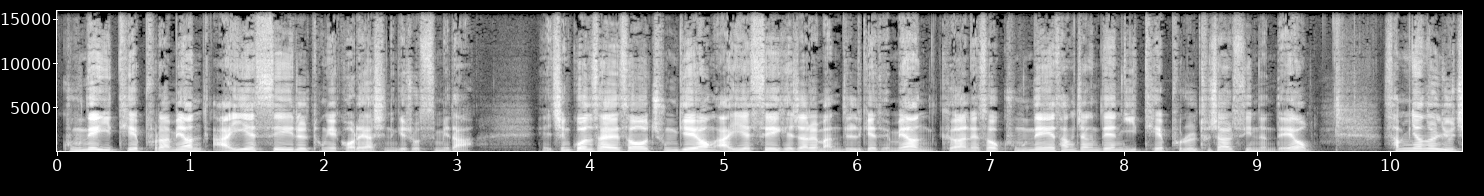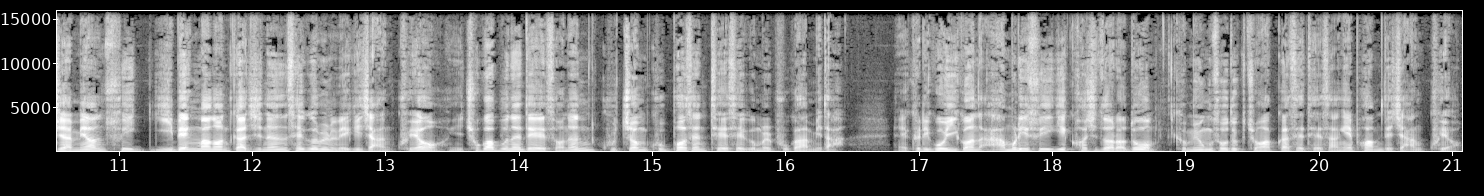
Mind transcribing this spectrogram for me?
국내 ETF라면 ISA를 통해 거래하시는 게 좋습니다. 예, 증권사에서 중개형 ISA 계좌를 만들게 되면 그 안에서 국내에 상장된 ETF를 투자할 수 있는데요. 3년을 유지하면 수익 200만 원까지는 세금을 매기지 않고요. 초과분에 대해서는 9.9%의 세금을 부과합니다. 예, 그리고 이건 아무리 수익이 커지더라도 금융소득 종합과세 대상에 포함되지 않고요.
